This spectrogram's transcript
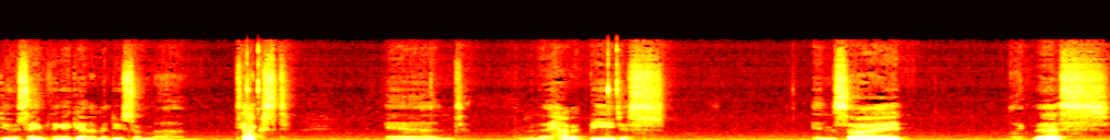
do the same thing again. I'm going to do some um, text and I'm going to have it be just inside like this.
